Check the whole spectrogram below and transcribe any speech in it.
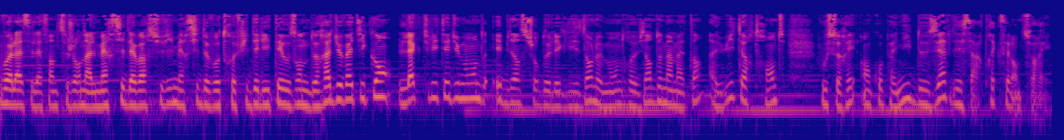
Voilà, c'est la fin de ce journal. Merci de l'avoir suivi. Merci de votre fidélité aux ondes de Radio Vatican. L'actualité du monde et bien sûr de l'Église dans le monde revient demain matin à 8h30. Vous serez en compagnie de Zef Dessartres. Excellente soirée.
